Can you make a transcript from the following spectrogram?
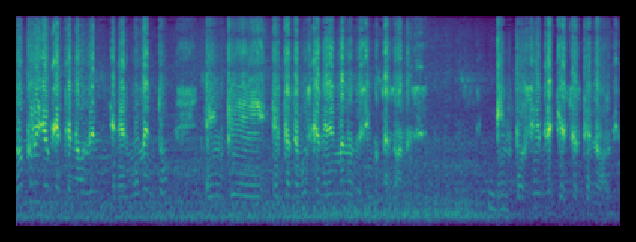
no creo yo que esté en orden en el momento en que el te buscan en manos de cinco personas. Imposible que esto esté en orden.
